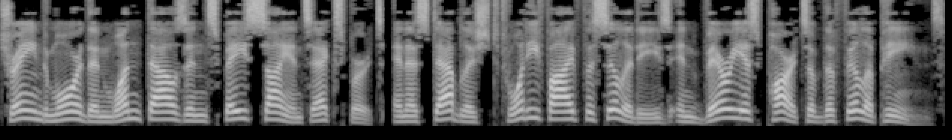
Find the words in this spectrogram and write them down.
trained more than 1,000 space science experts, and established 25 facilities in various parts of the Philippines.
